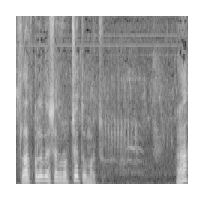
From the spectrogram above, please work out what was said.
Сладко ли беше вробчето, Мръчо? А?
